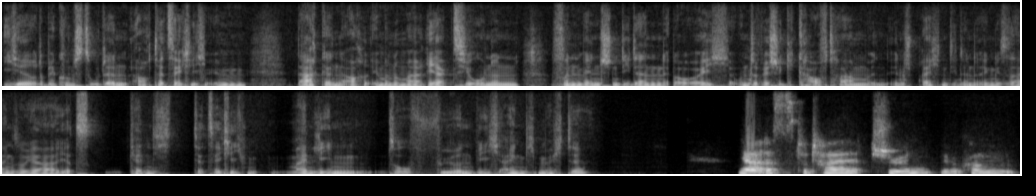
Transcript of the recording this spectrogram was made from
ihr oder bekommst du denn auch tatsächlich im Nachgang auch immer nochmal Reaktionen von Menschen, die dann bei euch Unterwäsche gekauft haben, entsprechend, die dann irgendwie sagen, so ja, jetzt kann ich tatsächlich mein Leben so führen, wie ich eigentlich möchte? Ja, das ist total schön. Wir bekommen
